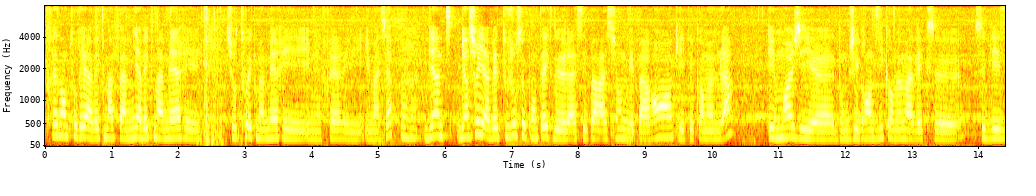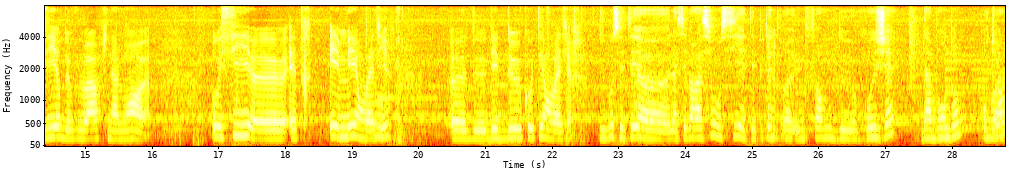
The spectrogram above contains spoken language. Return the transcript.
très entourée avec ma famille, avec ma mère et surtout avec ma mère et, et mon frère et, et ma sœur. Bien, bien sûr, il y avait toujours ce contexte de la séparation de mes parents qui était quand même là. Et moi, j'ai donc j'ai grandi quand même avec ce, ce désir de vouloir finalement aussi être aimée, on va dire, de- des deux côtés, on va dire. Du coup, c'était euh, la séparation aussi était peut-être euh, une forme de rejet, d'abandon pour toi?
